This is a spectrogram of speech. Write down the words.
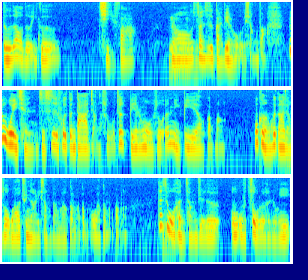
得到的一个启发，嗯然后算是改变了我的想法。因为我以前只是会跟大家讲说，就别人问我说：“嗯、你毕业要干嘛？”我可能会跟他讲说：“我要去哪里上班，我要干嘛干嘛，我要干嘛干嘛。”但是我很常觉得我我做了很容易，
